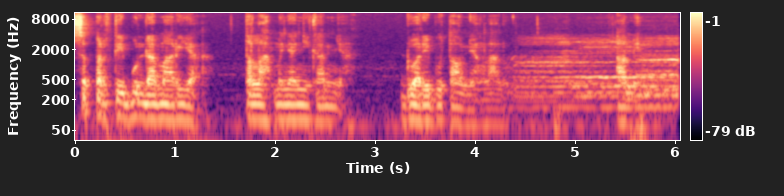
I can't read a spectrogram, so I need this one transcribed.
seperti Bunda Maria telah menyanyikannya 2000 tahun yang lalu. Amin.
